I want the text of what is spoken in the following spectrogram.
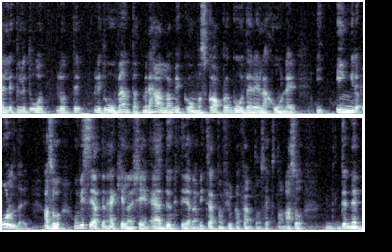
är lite, lite, lite, lite oväntat. Men det handlar mycket om att skapa goda relationer i yngre ålder. Alltså mm. om vi säger att den här killen tjejen är duktig redan vid 13, 14, 15, 16. Alltså den är,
